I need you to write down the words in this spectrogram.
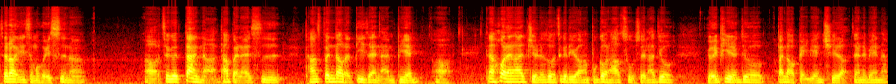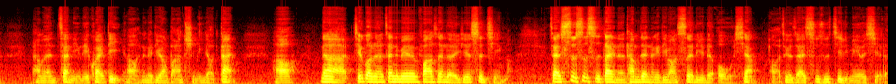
这到底是怎么回事呢？啊，这个但啊，他本来是他分到了地在南边啊。但后来他觉得说这个地方不够他住，所以他就有一批人就搬到北边去了，在那边呢，他们占领了一块地啊，那个地方把它取名叫蛋。好，那结果呢，在那边发生了一些事情嘛。在四世时代呢，他们在那个地方设立的偶像啊，这个在四世纪里面有写的。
